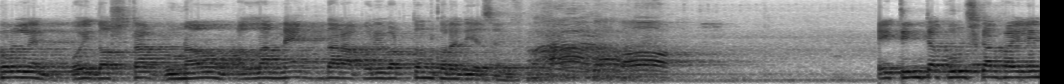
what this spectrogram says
করলেন ওই দশটা গুণাও আল্লাহ নেক দ্বারা পরিবর্তন করে দিয়েছেন। এই তিনটা পুরস্কার পাইলেন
